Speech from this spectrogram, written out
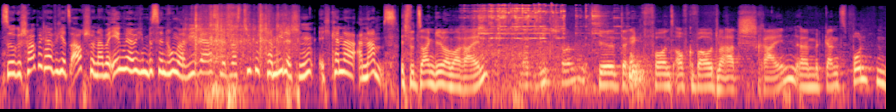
So, geschaukelt habe ich jetzt auch schon, aber irgendwie habe ich ein bisschen Hunger. Wie wäre es mit was typisch Tamilischen? Ich kenne da Anams. Ich würde sagen, gehen wir mal rein. Man sieht schon hier direkt vor uns aufgebaut eine Art Schrein äh, mit ganz bunten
